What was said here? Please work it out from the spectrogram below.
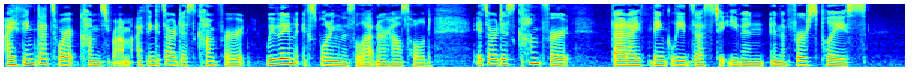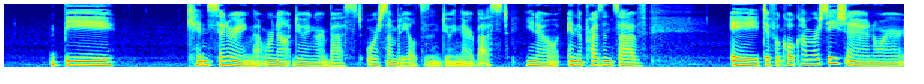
I think that's where it comes from. I think it's our discomfort. We've been exploring this a lot in our household. It's our discomfort that I think leads us to even in the first place be considering that we're not doing our best or somebody else isn't doing their best, you know, in the presence of a difficult conversation or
